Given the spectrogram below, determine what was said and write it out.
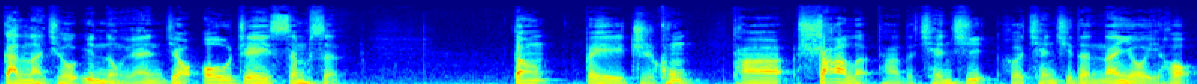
橄榄球运动员叫 O.J. Simpson，当被指控。他杀了他的前妻和前妻的男友以后，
